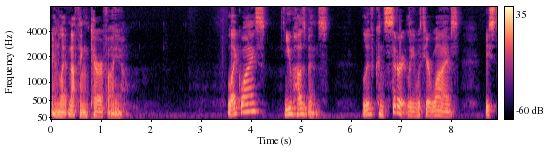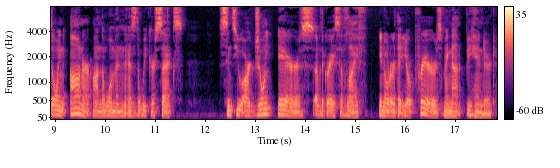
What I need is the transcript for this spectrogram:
and let nothing terrify you. Likewise, you husbands, live considerately with your wives, bestowing honor on the woman as the weaker sex, since you are joint heirs of the grace of life, in order that your prayers may not be hindered.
